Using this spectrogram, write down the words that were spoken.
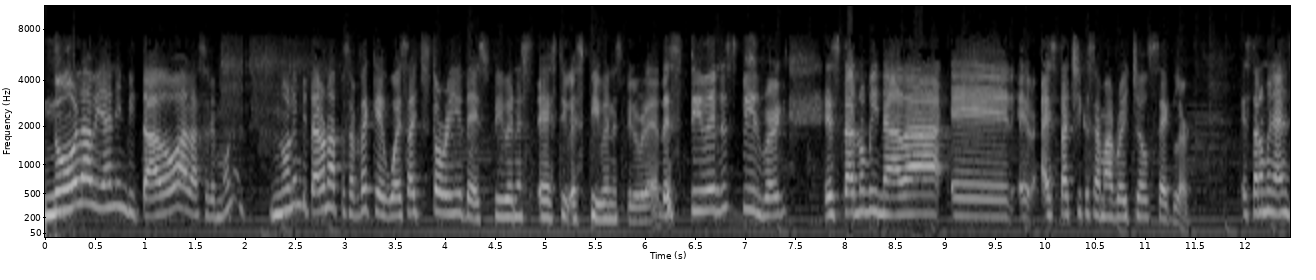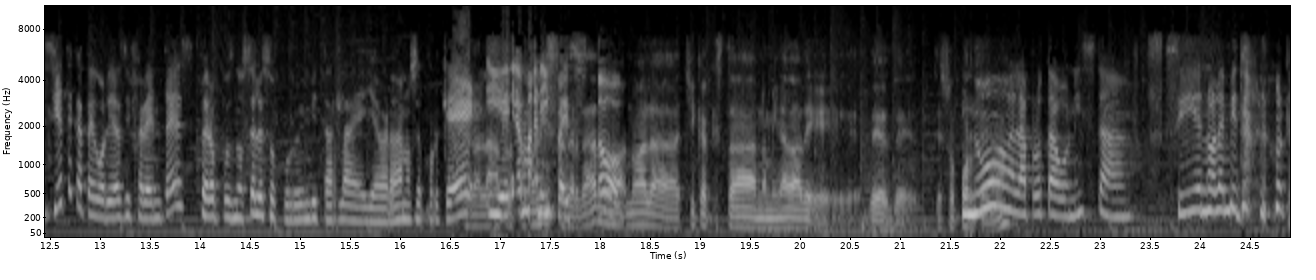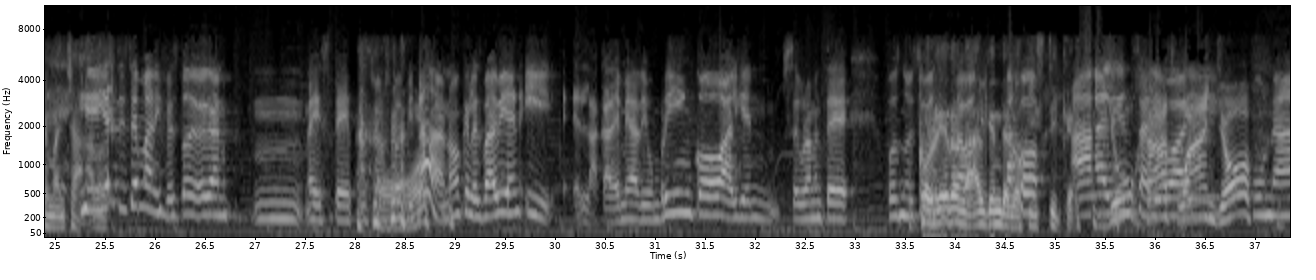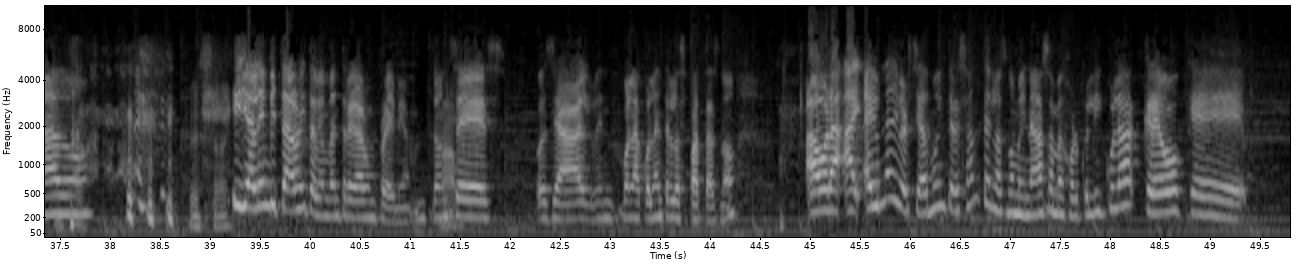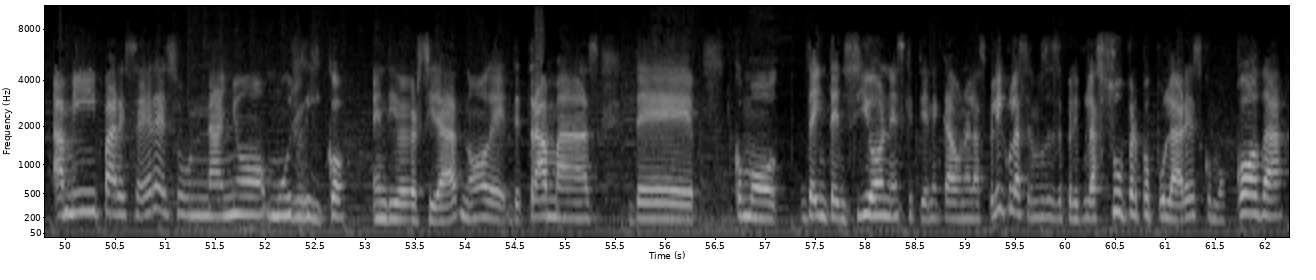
no la habían invitado a la ceremonia. No la invitaron a pesar de que West Side Story de Steven, eh, Steve- Steven Spielberg, eh, de Steven Spielberg está nominada eh, a esta chica que se llama Rachel Segler. Está nominada en siete categorías diferentes, pero pues no se les ocurrió invitarla a ella, ¿verdad? No sé por qué. Y ella manifestó. No, no a la chica que está nominada de, de, de- de soporte. No, No, a la protagonista. Sí, no la invitaron. Qué manchado. Y ella sí se manifestó de, oigan, mm, este, pues yo no estoy Oh. invitada, ¿no? Que les va bien. Y la academia dio un brinco, alguien seguramente, pues no Corrieron a alguien de logística. Alguien You salió ahí funado. Y ya la invitaron y también va a entregar un premio. Entonces, pues ya con la cola entre las patas, ¿no? Ahora, hay, hay una diversidad muy interesante en las nominadas a Mejor Película. Creo que, a mi parecer, es un año muy rico en diversidad, ¿no? De, de tramas, de como de intenciones que tiene cada una de las películas. Tenemos desde películas súper populares como Coda,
